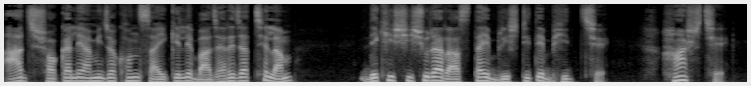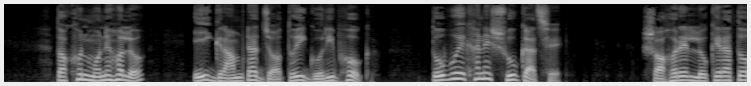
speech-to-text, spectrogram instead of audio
আজ সকালে আমি যখন সাইকেলে বাজারে যাচ্ছিলাম, দেখি শিশুরা রাস্তায় বৃষ্টিতে ভিজছে, হাসছে। তখন মনে হল এই গ্রামটা যতই গরিব হোক তবু এখানে সুখ আছে। শহরের লোকেরা তো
